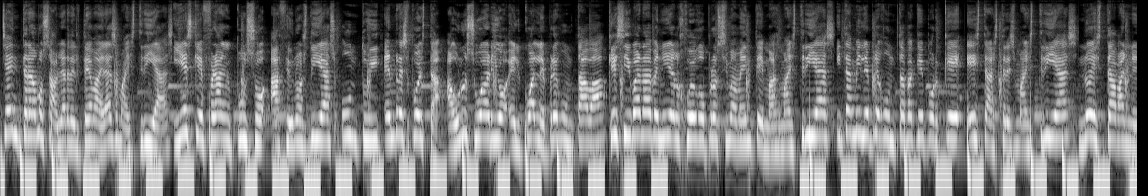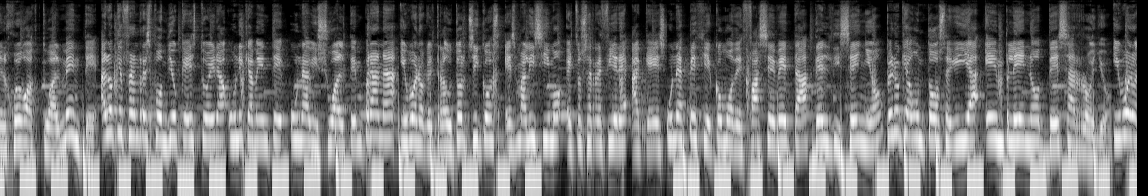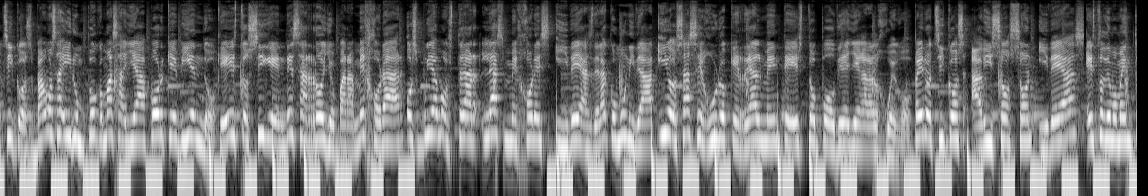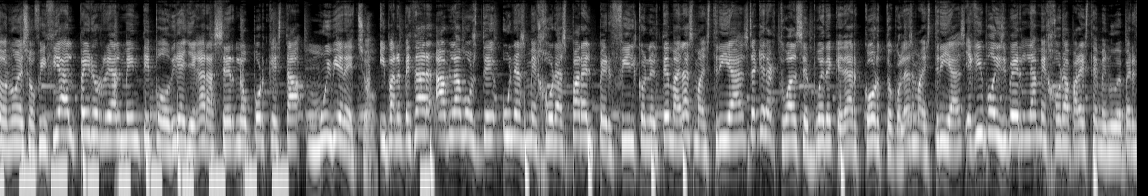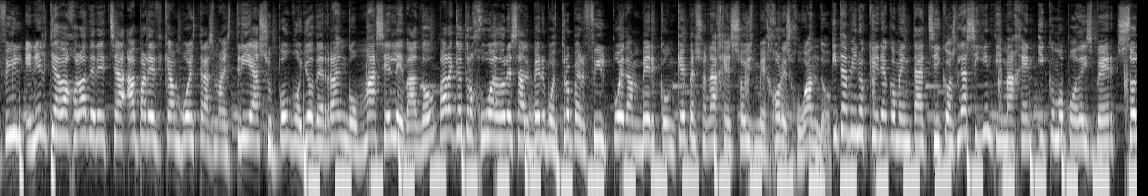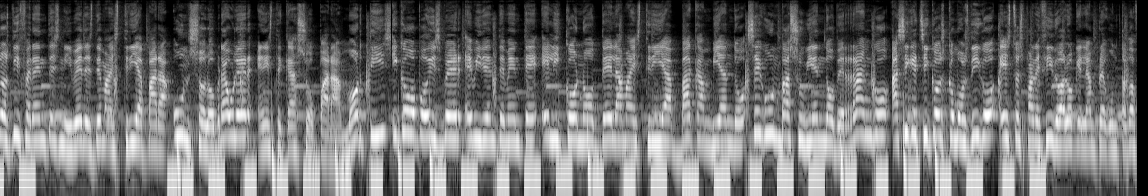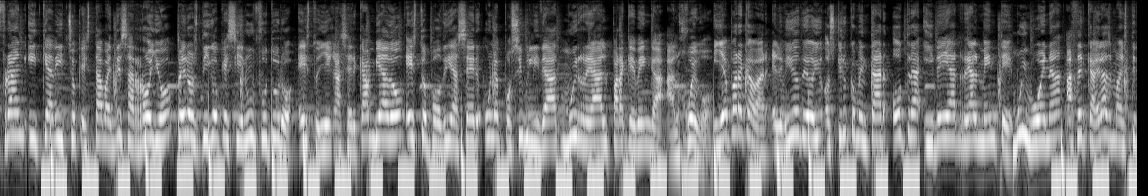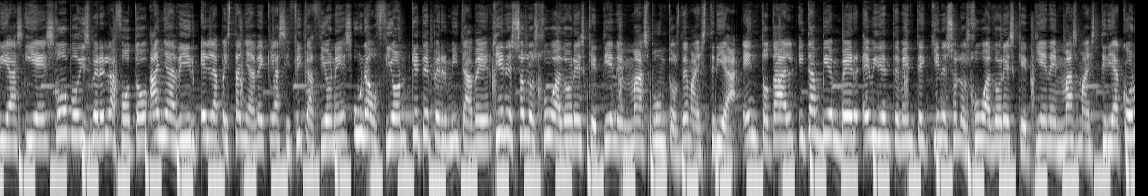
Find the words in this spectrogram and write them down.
ya entramos a hablar del tema de las maestrías y es que Frank puso hace unos días un tweet en respuesta a un usuario el cual le preguntaba que si van a venir al juego próximamente más maestrías y también le preguntaba que por qué estas tres maestrías no estaban en el juego actualmente, a lo que Frank respondió que esto era únicamente una visual temprana y bueno que el traductor chicos es malísimo, esto se refiere a que es una especie como de fase beta del diseño, pero que aún todo seguía en pleno desarrollo. Y bueno chicos, vamos a ir un poco más allá porque viendo que esto sigue en desarrollo para mejorar, os voy a mostrar las mejores ideas de la comunidad y os aseguro que realmente esto podría llegar al juego. Pero chicos, aviso, son ideas, esto de momento no es oficial, pero realmente podría llegar a serlo porque está muy bien hecho. Y para empezar, hablamos de unas mejoras para el perfil con el tema de las maestrías, ya que el actual se puede quedar corto con las maestrías y aquí podéis ver la mejora para este menú de perfil. En el que abajo a la derecha aparezcan vuestras maestrías, supongo yo de rango más elevado para que otros jugadores al ver vuestro perfil puedan ver con qué personajes sois mejores jugando. Y también os quería comentar chicos la siguiente imagen y como podéis ver son los diferentes niveles de maestría para un solo brawler, en este caso para Mortis. Y como podéis ver evidentemente el icono de la maestría va cambiando según va subiendo de rango, así que chicos como os digo esto es parecido a lo que le han preguntado Frank y que ha dicho que estaba en desarrollo, pero os digo que si en un futuro esto llega a ser cambiado, esto podría ser una posibilidad muy real para que venga al juego. Y ya para acabar el vídeo de hoy os quiero comentar otra idea realmente muy buena acerca de las maestrías y es, como podéis ver en la foto, añadir en la pestaña de clasificaciones una opción que te permita ver quiénes son los jugadores que tienen más puntos de maestría en total y también ver evidentemente quiénes son los jugadores que tienen más maestría con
